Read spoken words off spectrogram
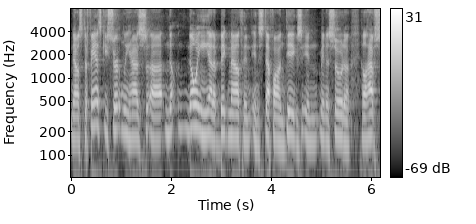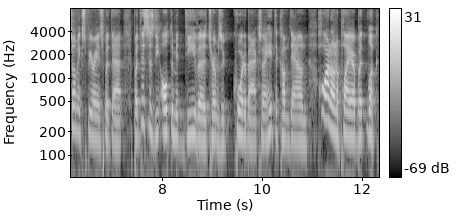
Now, Stefanski certainly has, uh, no, knowing he had a big mouth in, in Stefon Diggs in Minnesota, he'll have some experience with that. But this is the ultimate diva in terms of quarterbacks, and I hate to come down hard on a player, but look.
